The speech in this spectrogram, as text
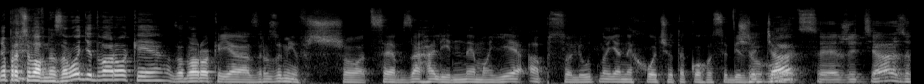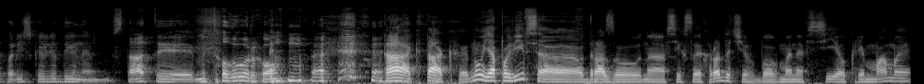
Я працював на заводі два роки. За два роки я зрозумів, що це взагалі не моє, абсолютно. Я не хочу такого собі Чого? життя. Це життя запорізької людини. Стати металургом. Так, так. Ну я повівся одразу на всіх своїх родичів, бо в мене всі, окрім мами,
